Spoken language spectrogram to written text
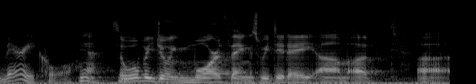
very cool. Yeah, so we'll be doing more things. We did a, um, a, uh,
